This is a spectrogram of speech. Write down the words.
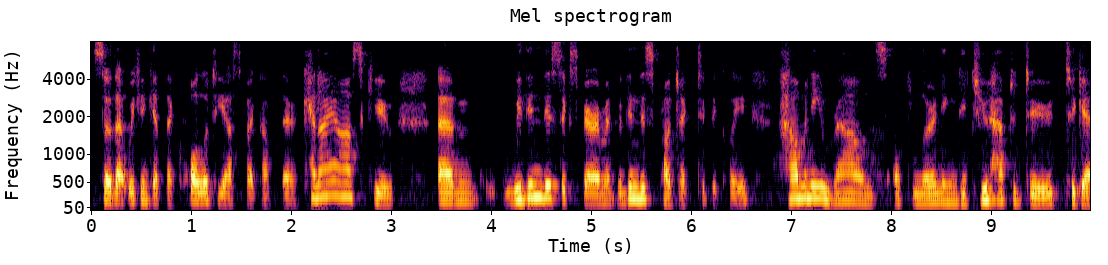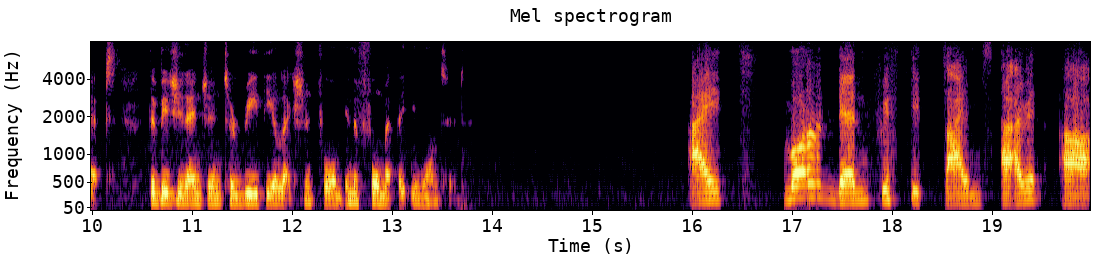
so that we can get that quality aspect up there. Can I ask you, um, within this experiment, within this project, typically, how many rounds of learning did you have to do to get the Vision Engine to read the election form in the format that you wanted? I more than 50 times. I mean, uh,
